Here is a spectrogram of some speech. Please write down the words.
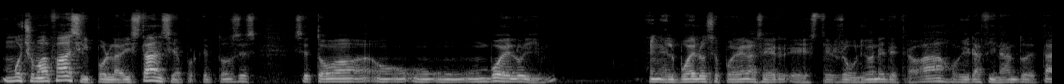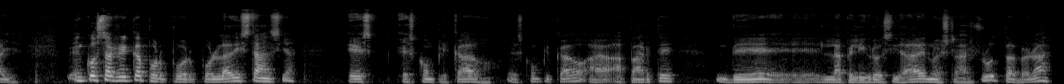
mucho más fácil por la distancia, porque entonces se toma un, vuelo y en el vuelo se pueden hacer este, reuniones de trabajo, ir afinando detalles. En Costa Rica, por, por, por la distancia, es, es, complicado, es complicado, aparte de la peligrosidad de nuestras rutas, ¿verdad?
